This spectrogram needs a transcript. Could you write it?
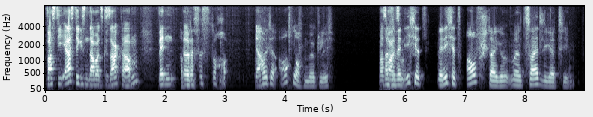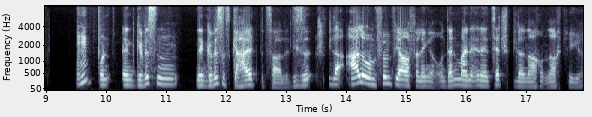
was die Erstligisten damals gesagt haben, wenn. Aber ähm, das ist doch ja? heute auch noch möglich. Was also wenn du? ich jetzt, wenn ich jetzt aufsteige mit meinem Zweitligateam mhm. und einen gewissen, ein gewisses Gehalt bezahle, diese Spieler alle um fünf Jahre verlängere und dann meine NLZ-Spieler nach und nach kriege,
